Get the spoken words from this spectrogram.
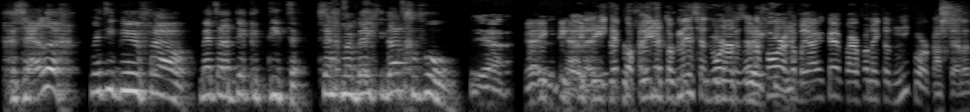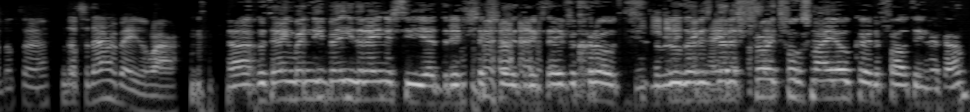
gezellig met die buurvrouw, met haar dikke tieten. Zeg maar een beetje dat gevoel. Ja. Ja, ik, ik, Ja, ik, ik, denk heb dat toch, heb toch mensen het woord gezellig voor is. gebruiken waarvan ik dat niet voor kan stellen. Dat, eh, dat ze daarmee bezig waren. ja, goed Henk, maar niet bij iedereen is die eh, drift, seksuele drift even groot. Ik bedoel, daar is, daar is Freud volgens mij ook eh, de fout in gegaan.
